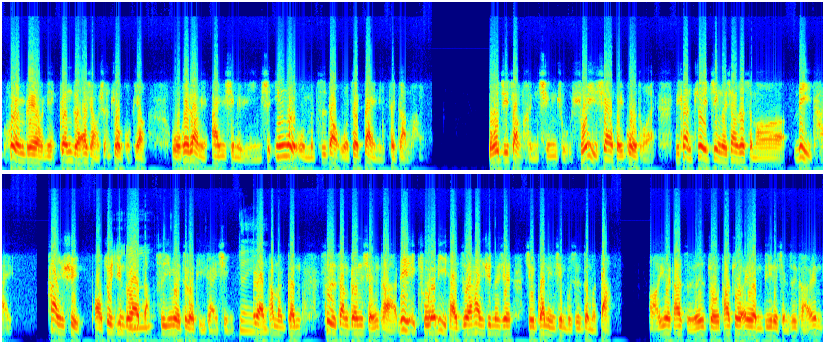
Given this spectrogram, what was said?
会员朋友你跟着阿翔老师做股票，我会让你安心的原因，是因为我们知道我在带你在干嘛，逻辑上很清楚，所以现在回过头来，你看最近的像是什么立台。汉讯哦，最近都在涨，是因为这个题材性。对，虽然他们跟事实上跟显卡立除了立台之外，汉讯那些其实关联性不是这么大啊，因为它只是做它做 AMD 的显示卡，AMD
